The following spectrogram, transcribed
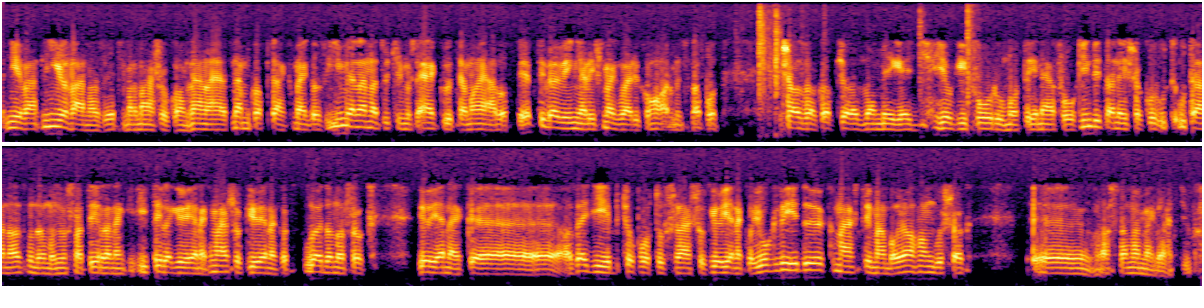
nyilván, nyilván azért, mert másokon nem lehet, nem kapták meg az e-mailemet, úgyhogy most elküldtem ajánlott értivevénnyel, és megvárjuk a 30 napot, és azzal kapcsolatban még egy jogi fórumot én el fogok indítani, és akkor ut utána azt mondom, hogy most már tényleg, tényleg jöjjenek mások, jöjjenek a tulajdonosok, jöjjenek eh, az egyéb csoportosulások, jöjjenek a jogvédők, más témában olyan hangosak, eh, aztán majd meglátjuk.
